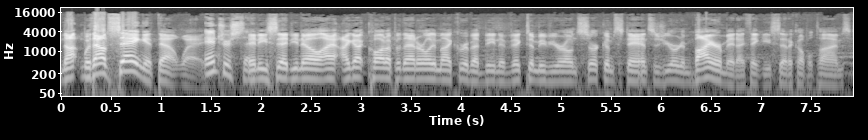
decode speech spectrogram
not without saying it that way. Interesting. And he said, you know, I, I, got caught up in that early in my career about being a victim of your own circumstances, your environment. I think he said a couple times.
